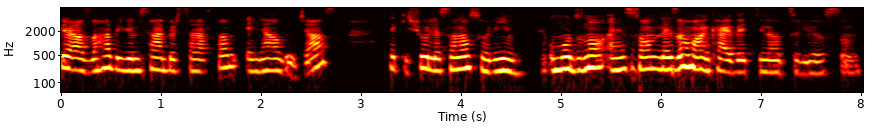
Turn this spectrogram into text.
Biraz daha bilimsel bir taraftan ele alacağız. Peki şöyle sana sorayım. Umudunu en son ne zaman kaybettiğini hatırlıyorsun?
